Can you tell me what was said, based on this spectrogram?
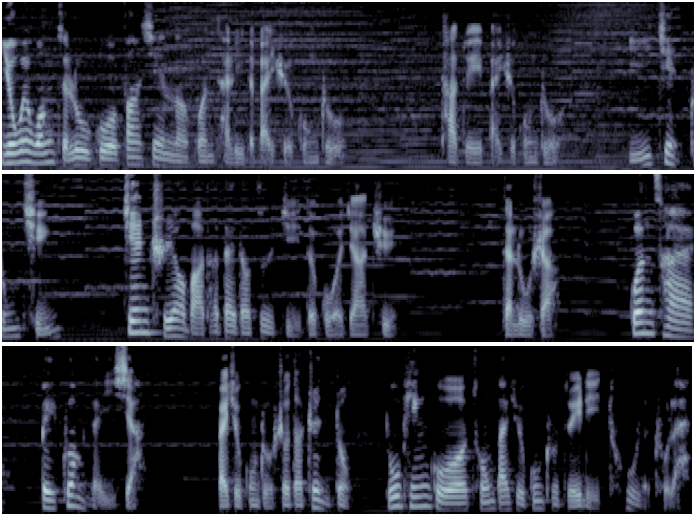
有位王子路过，发现了棺材里的白雪公主，他对白雪公主一见钟情。坚持要把她带到自己的国家去。在路上，棺材被撞了一下，白雪公主受到震动，毒苹果从白雪公主嘴里吐了出来。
